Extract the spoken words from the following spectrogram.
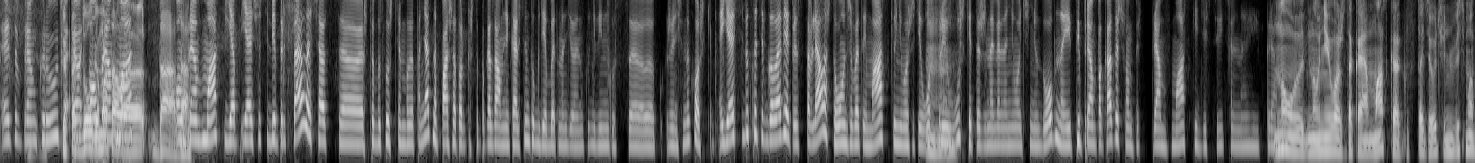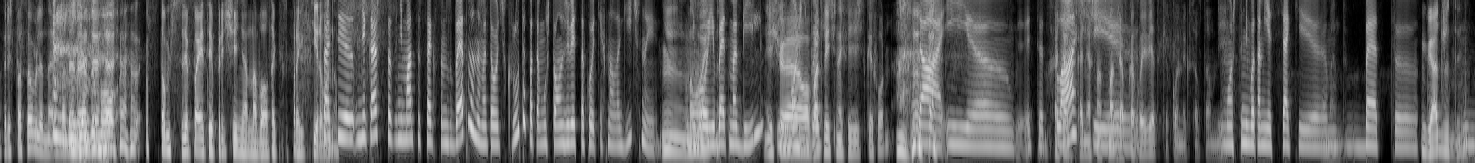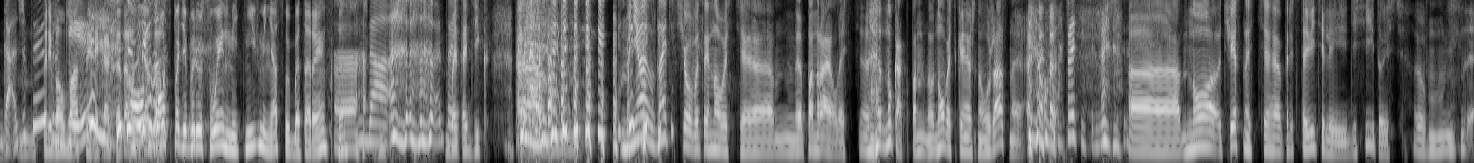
Это прям круто. Ты так Э, долго Он прям в мотала... маске. Да, Он да. прям в маске. Я, я еще себе представила сейчас, э, чтобы слушателям было понятно, Паша только что показал мне картинку, где Бэтмен делает кунилингу с э, женщиной-кошки. Я себе, кстати, в голове представляла, что он же в этой маске, у него же эти острые Мгм. ушки, это же, наверное, не очень удобно. И ты прям показываешь, что он пр- прям в маске действительно. И прям... Ну, ну, у него же такая маска, кстати, очень весьма приспособленная. Я думал, в том числе по этой причине она была так и спроектирована. Кстати, мне кажется, заниматься сексом с Бэтменом это очень круто, потому что он же весь такой технологичный. М, У ну, него и Бэтмобиль. Еще и, может в быть, отличной физической форме. Да, и э, этот Хотя, плащ. конечно, и, смотря в какой ветке комиксов там есть. Может, у него там есть всякие моменты. бэт э, Гаджеты. гаджеты. Прибалбасы другие. или как-то там О, сказал. господи, Брюс Уэйн, метни в меня свой бета-рэнк. да. А, Бета-дик. А, Мне, знаете, что в этой новости э, понравилось? Ну как, новость, конечно, ужасная, Отвратительно. А, но честность э, представителей DC, то есть э,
